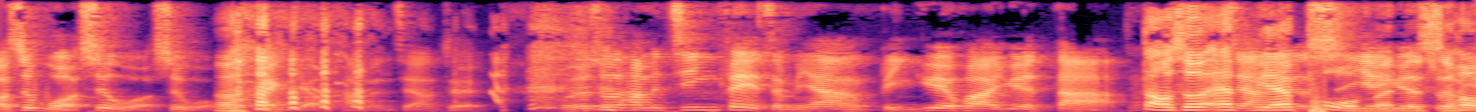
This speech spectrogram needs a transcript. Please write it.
哦，是我是我是我，我干掉他们这样对，我就说他们经费怎么样，饼越画越大，到时候 FBI 破门的时候，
